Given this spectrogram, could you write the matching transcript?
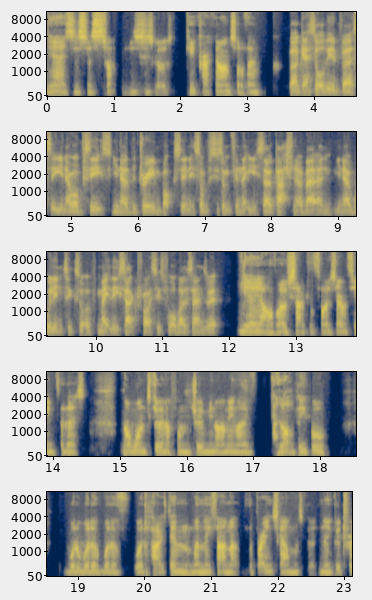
yeah, it's just, it's just you just got to keep cracking on, sort of thing. Well, I guess all the adversity, you know, obviously it's, you know, the dream boxing, it's obviously something that you're so passionate about and, you know, willing to sort of make these sacrifices for by the sounds of it. Yeah, yeah, I've, I've sacrificed everything for this. Not once going up on the dream, you know what I mean? Like a lot of people would have would have would have would have packed in when they found out the brain scan was good, no good for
